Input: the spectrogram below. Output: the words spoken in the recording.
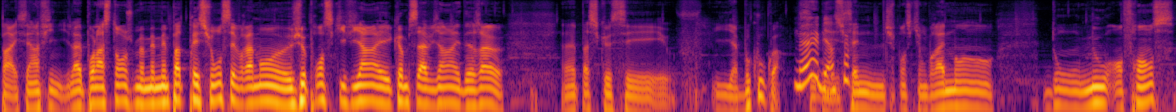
pareil, c'est infini. Là, pour l'instant, je me mets même pas de pression. C'est vraiment, euh, je prends ce qui vient et comme ça vient. Et déjà. euh, parce que c'est il y a beaucoup quoi Ouais, bien des sûr. scènes je pense qui ont vraiment dont nous en France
